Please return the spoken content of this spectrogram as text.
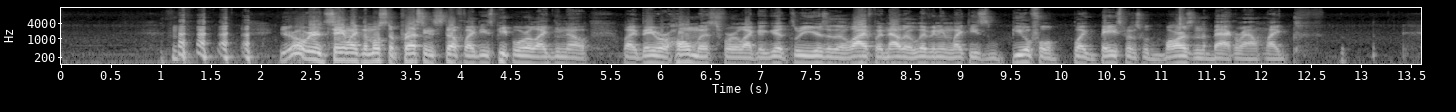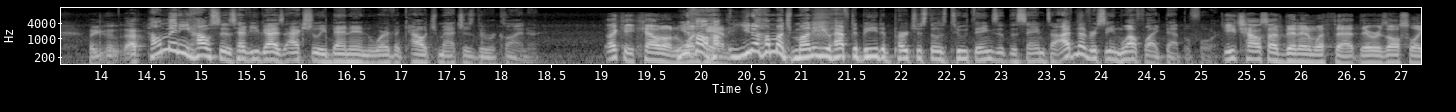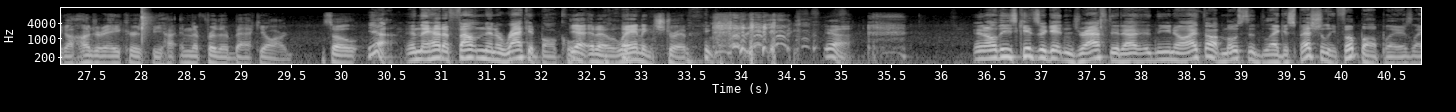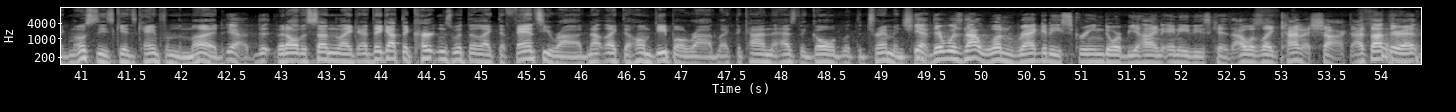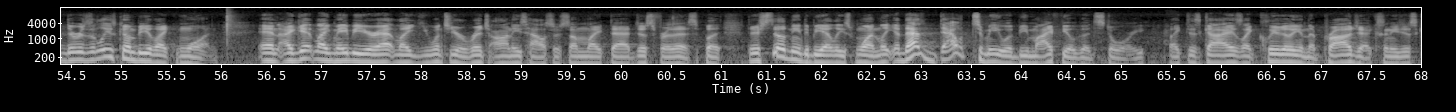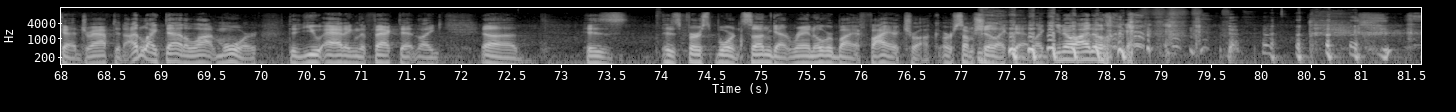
You're over here saying like the most depressing stuff. Like these people were like, you know, like they were homeless for like a good three years of their life, but now they're living in like these beautiful like basements with bars in the background. Like, like I, How many houses have you guys actually been in where the couch matches the recliner? I can count on You know, one how, hand. you know how much money you have to be to purchase those two things at the same time. I've never seen wealth like that before. Each house I've been in with that, there was also like hundred acres behind in the, for their backyard. So Yeah, and they had a fountain and a racquetball court. yeah, and a landing strip. Yeah. And all these kids are getting drafted. I, you know, I thought most of, like, especially football players, like most of these kids came from the mud. Yeah, th- but all of a sudden, like, uh, they got the curtains with the like the fancy rod, not like the Home Depot rod, like the kind that has the gold with the trim and shit. Yeah, there was not one raggedy screen door behind any of these kids. I was like kind of shocked. I thought there at, there was at least going to be like one. And I get like maybe you're at like you went to your rich auntie's house or something like that just for this, but there still need to be at least one. Like that doubt to me would be my feel good story. Like this guy is like clearly in the projects and he just got drafted. I'd like that a lot more than you adding the fact that like uh his his firstborn son got ran over by a fire truck or some shit like that. Like, you know, I don't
